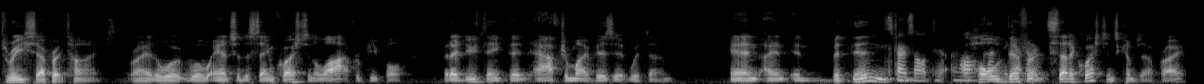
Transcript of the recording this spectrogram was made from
three separate times, right? We'll, we'll, answer the same question a lot for people, but I do think that after my visit with them, and and, and but then starts all, to, all a whole different set of questions comes up, right?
